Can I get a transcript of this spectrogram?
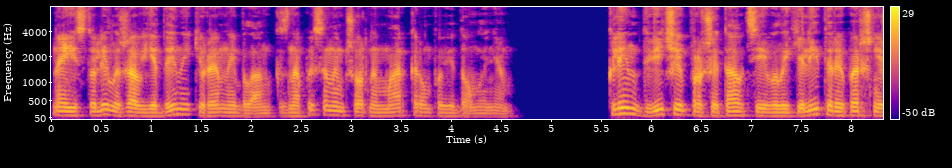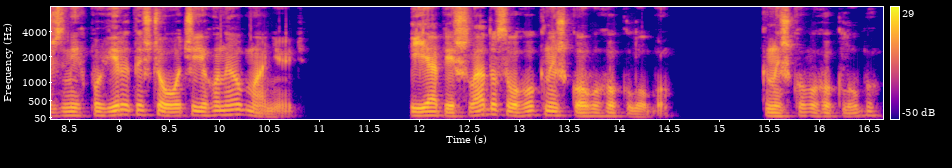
На її столі лежав єдиний тюремний бланк з написаним чорним маркером повідомленням. Клін двічі прочитав ці великі літери, перш ніж зміг повірити, що очі його не обманюють. І я пішла до свого книжкового клубу. Книжкового клубу?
